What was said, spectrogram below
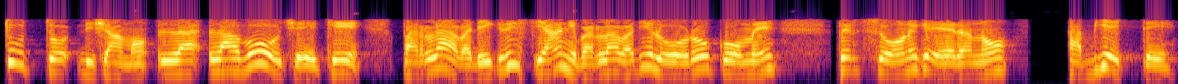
tutto, diciamo, la, la voce che parlava dei cristiani parlava di loro come persone che erano abiette,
